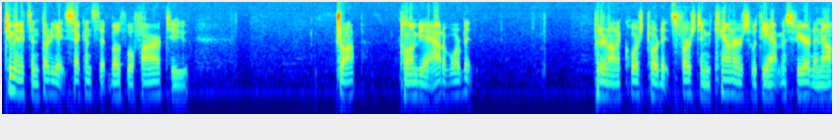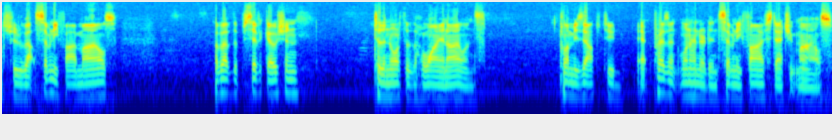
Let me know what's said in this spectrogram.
Two minutes and 38 seconds that both will fire to drop Columbia out of orbit, put it on a course toward its first encounters with the atmosphere at an altitude of about 75 miles above the Pacific Ocean to the north of the Hawaiian Islands. Columbia's altitude at present 175 statute miles.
